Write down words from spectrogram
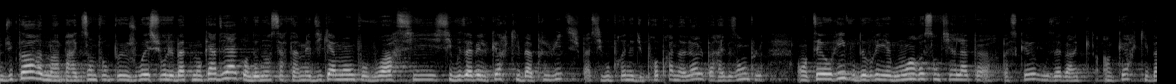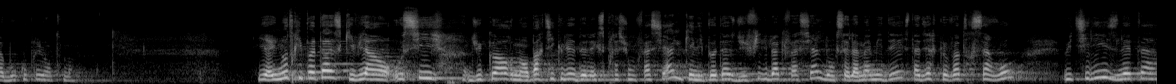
du corps, ben, par exemple, on peut jouer sur les battements cardiaques en donnant certains médicaments pour voir si, si vous avez le cœur qui bat plus vite. Je sais pas, si vous prenez du propranolol, par exemple, en théorie, vous devriez moins ressentir la peur parce que vous avez un cœur qui bat beaucoup plus lentement. Il y a une autre hypothèse qui vient aussi du corps, mais en particulier de l'expression faciale, qui est l'hypothèse du feedback facial. Donc c'est la même idée, c'est-à-dire que votre cerveau utilise l'état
